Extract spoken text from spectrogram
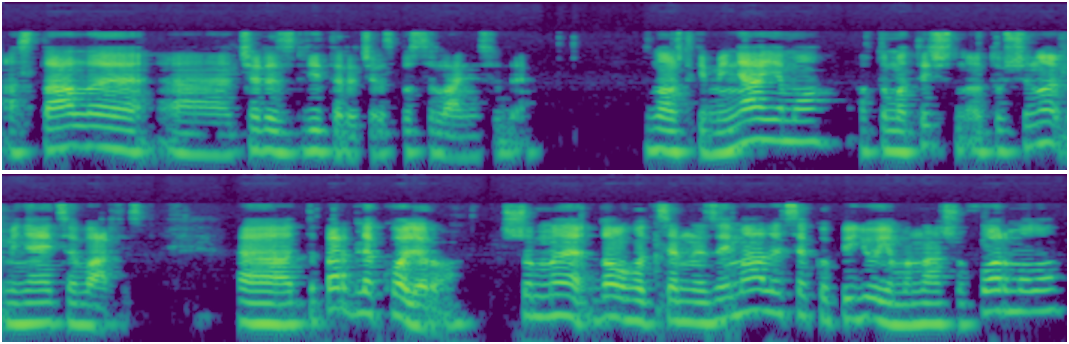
а стали е, через літери, через посилання сюди. Знову ж таки, міняємо автоматично товщину міняється вартість. Е, тепер для кольору. Щоб ми довго цим не займалися, копіюємо нашу формулу,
